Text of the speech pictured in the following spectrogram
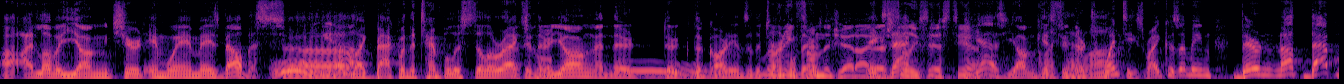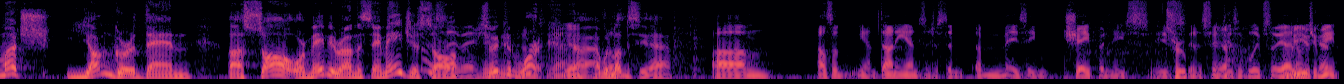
Uh, I'd love a young Chirrut Imwe Baze Malbus. Ooh, uh, yeah. Like back when the temple is still erect That's and they're young and they're, they're the guardians of the Learning temple. from There's- the Jedi that still exist, yeah. Yes, young kids like in their 20s, right? Because, I mean, they're not that much younger than uh, Saw or maybe around the same age as Saw. Same age. So it could work. Yeah. Uh, I would love to see that. Um, also, you know, Donnie Yen's in just an amazing shape, and he's he's True. in his fifties, Yeah. I believe. So yeah, I know you what you can. mean.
